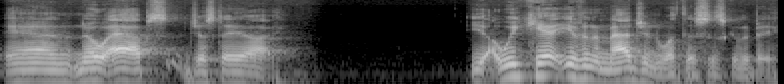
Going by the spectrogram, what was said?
and no apps, just AI. Yeah, we can't even imagine what this is going to be.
